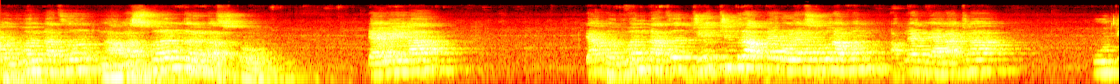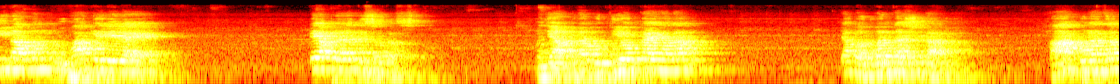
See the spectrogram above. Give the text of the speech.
भगवंताचं नामस्मरण करत असतो त्यावेळेला त्या भगवंताचं जे चित्र आपल्या डोळ्यासमोर आपण आपल्या ज्ञानाच्या पोतीला आपण उभा केलेला आहे ते आपल्याला दिसत असतं. म्हणजे आपला बुद्धियोग काय झाला? त्या भगवंताशी लागला. हा कुणाचा?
